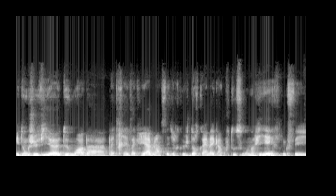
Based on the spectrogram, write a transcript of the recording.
Et donc je vis euh, deux mois bah, pas très agréable, hein. c'est-à-dire que je dors quand même avec un couteau sous mon oreiller. Donc c'est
